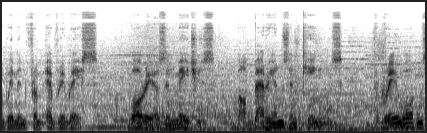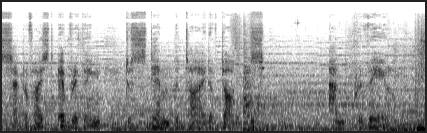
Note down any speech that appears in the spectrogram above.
And women from every race, warriors and mages, barbarians and kings. The Grey Wardens sacrificed everything to stem the tide of darkness, and prevailed.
